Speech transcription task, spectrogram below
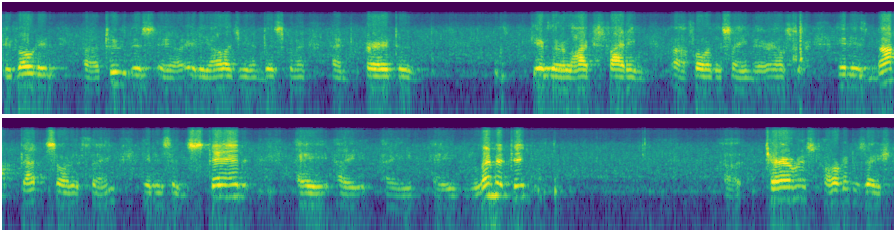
devoted to this uh, ideology and discipline and prepared to give their lives fighting uh, for the same there elsewhere. It is not that sort of thing. It is instead a, a, a, a limited uh, terrorist organization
